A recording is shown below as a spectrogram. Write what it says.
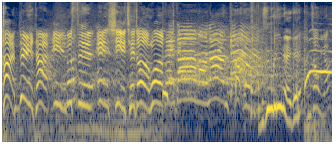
하나, 둘, 다 이노스 NC 최정원. 안타! 무슨 그림이야 이게? 김성우야?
